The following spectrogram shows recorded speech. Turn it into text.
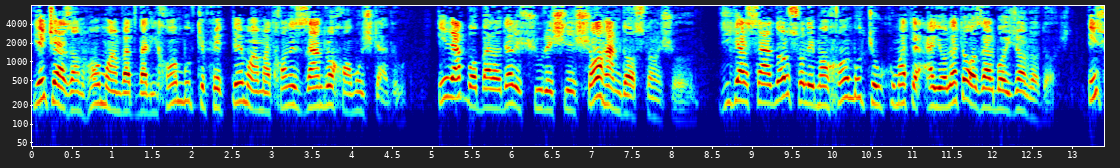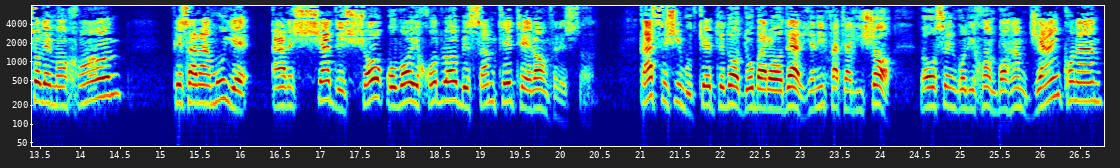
یکی از آنها محمد ولی خان بود که فتنه محمد خان زن را خاموش کرده بود. این رب با برادر شورشی شاه هم داستان شد. دیگر سردار سلیمان خان بود که حکومت ایالت آذربایجان را داشت. این سلیمان خان پسرموی ارشد شاه قوای خود را به سمت تهران فرستاد. قصدش این بود که ابتدا دو برادر یعنی فتلی شاه و حسین قلی خان با هم جنگ کنند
